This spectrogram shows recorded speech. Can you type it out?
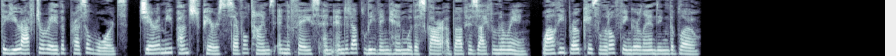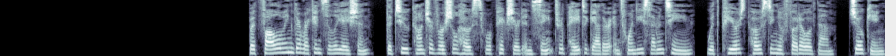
The year after Ray the Press Awards, Jeremy punched Piers several times in the face and ended up leaving him with a scar above his eye from a ring, while he broke his little finger landing the blow. But following their reconciliation, the two controversial hosts were pictured in Saint Tropez together in 2017, with Piers posting a photo of them, joking,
